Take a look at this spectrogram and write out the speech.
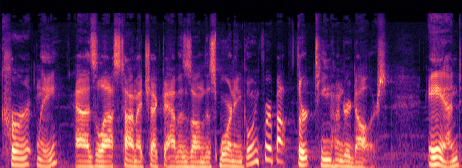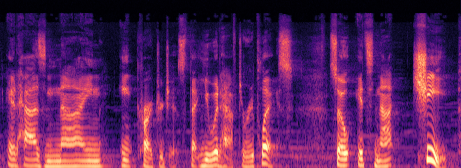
currently, as last time I checked Amazon this morning, going for about $1,300. And it has nine ink cartridges that you would have to replace. So it's not cheap.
